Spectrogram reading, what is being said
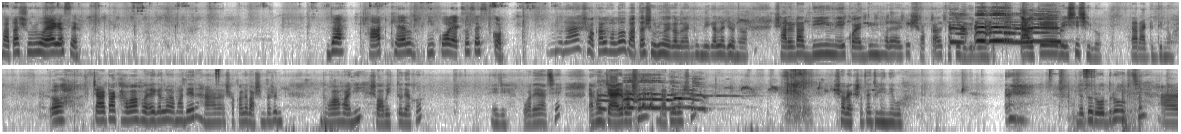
বাতাস শুরু হয়ে গেছে। যা, হাট, খেল, কি কর এক্সারসাইজ কর। বন্ধুরা, সকাল হলো, বাতাস শুরু হয়ে গেল একদম বিকালের জন্য। সারাটা দিন, এই কয়েকদিন ধরে আর কি সকাল থেকে বিকেল কালকে বেশি ছিল, তার আগের দিনও। তো চাটা খাওয়া হয়ে গেল আমাদের, আর সকালে বাসন টাসন ধোয়া হয়নি, সবই তো দেখো। এই যে, পরে আছে। এখন চায়ের বাসন রাতের বাসন, সব একসাথে ধুয়ে নেব। যত রৌদ্র উঠছে, আর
